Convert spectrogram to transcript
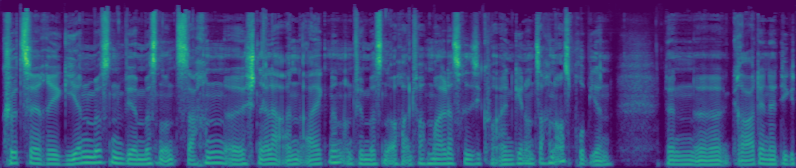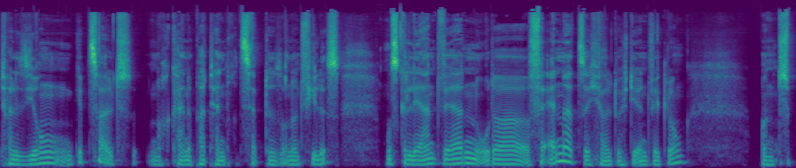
kürzer reagieren müssen. Wir müssen uns Sachen äh, schneller aneignen und wir müssen auch einfach mal das Risiko eingehen und Sachen ausprobieren. Denn äh, gerade in der Digitalisierung gibt's halt noch keine Patentrezepte, sondern vieles muss gelernt werden oder verändert sich halt durch die Entwicklung. Und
